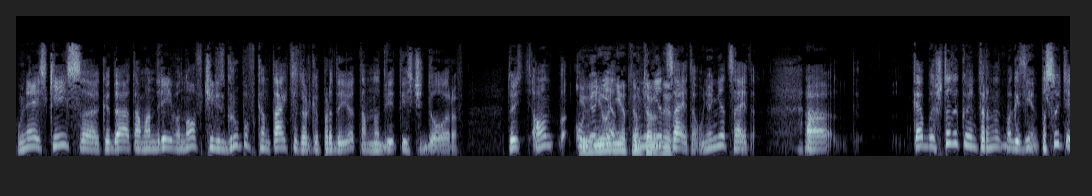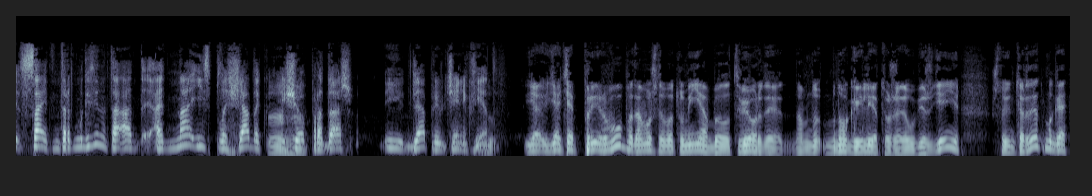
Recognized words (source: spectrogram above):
У меня есть кейс, э, когда там Андрей Иванов через группу ВКонтакте только продает там на 2000 долларов. То есть он, у, него нет, нет, у него нет сайта, у него нет сайта. А, как бы, что такое интернет-магазин? По сути, сайт интернет-магазин это одна из площадок uh-huh. еще продаж и для привлечения клиентов я, я тебя прерву, потому что вот у меня было твердое на много лет уже убеждение, что интернет-магазин...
